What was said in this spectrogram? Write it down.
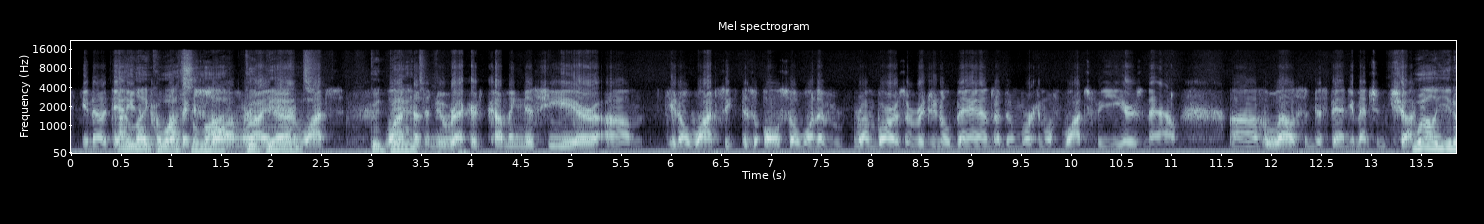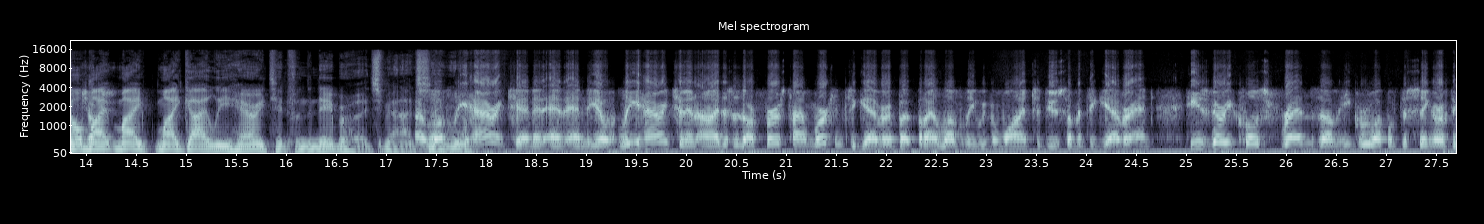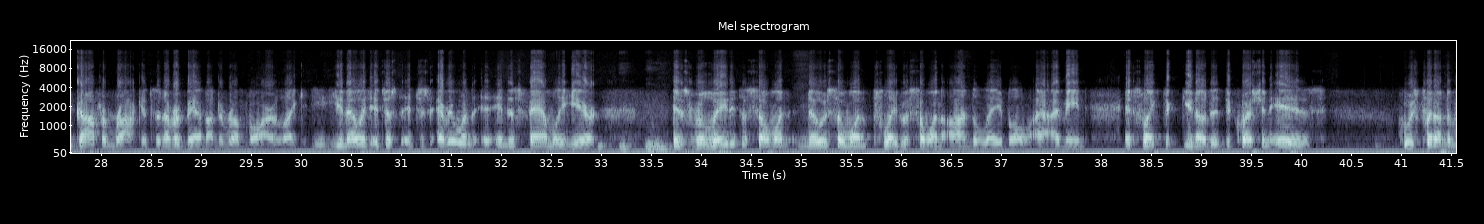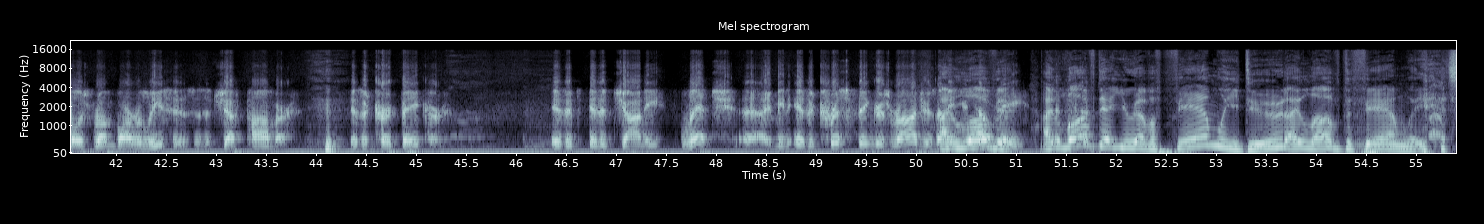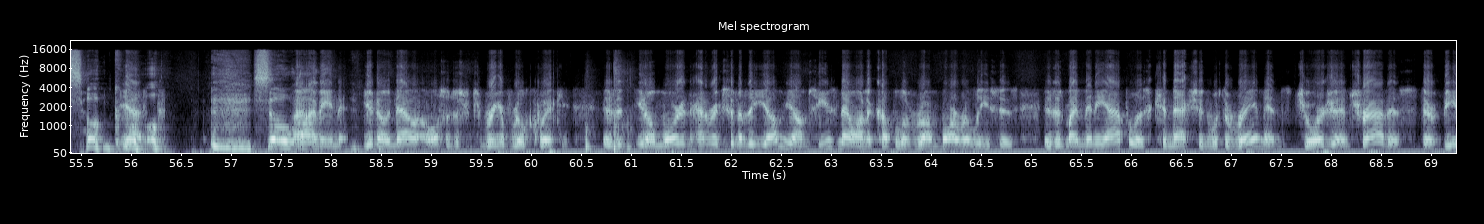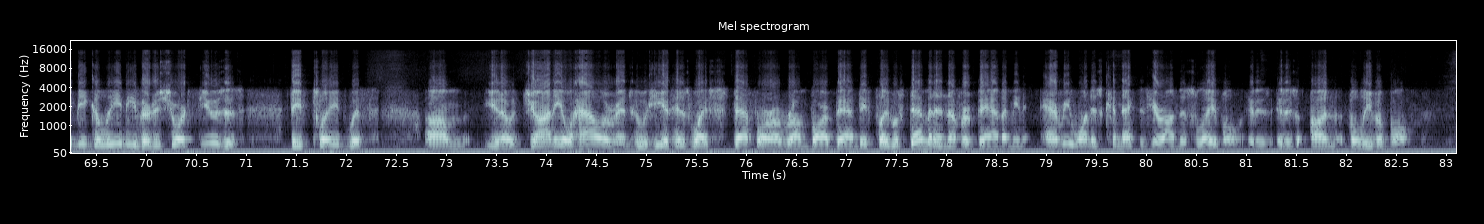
You know, Danny's like a prolific Watts a lot. Good songwriter. band. Watts Good Watts band. has a new record coming this year. Um, you know, Watts is also one of Rumbar's original bands. I've been working with Watts for years now. Uh, who else in this band? You mentioned Chuck. Well, you know, my, my, my guy Lee Harrington from the neighborhoods, man. I So, love Lee know. Harrington, and, and, and you know Lee Harrington and I. This is our first time working together, but but I love Lee. We've been wanting to do something together, and he's very close friends. Um, he grew up with the singer of the Gotham Rockets, another band under Rumbar. Like you know, it, it just it just everyone in this family here is related to someone, knows someone, played with someone on the label. I, I mean, it's like the you know the the question is. Who's put on the most Rumbar releases? Is it Jeff Palmer? is it Kurt Baker? Is it is it Johnny Lynch? Uh, I mean, is it Chris Fingers Rogers? I mean, you love it. me. I love that you have a family, dude. I love the family. That's so cool. Yes. So, uh, I, mean, you know, now also just to bring up real quick, is it you know Morten Henriksen of the Yum Yums? He's now on a couple of Rum Bar releases. Is it my Minneapolis connection with the Raymonds, Georgia and Travis? They're Beebe Gallini. They're the Short Fuses. They've played with. Um, you know Johnny O'Halloran, who he and his wife Steph are a rum bar band. They've played with them in another band. I mean, everyone is connected here on this label. It is it is unbelievable.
